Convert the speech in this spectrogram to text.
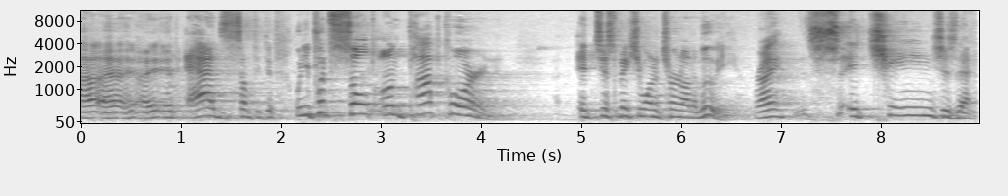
Uh, uh it adds something to When you put salt on popcorn, it just makes you want to turn on a movie, right? It's, it changes that.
